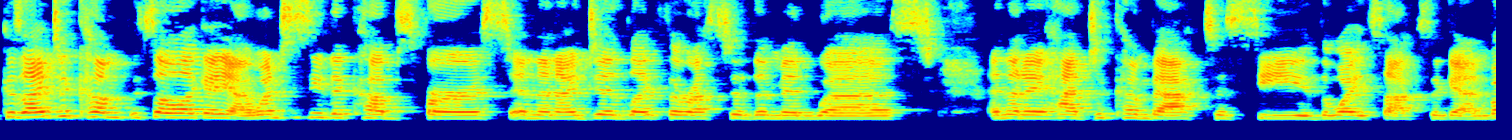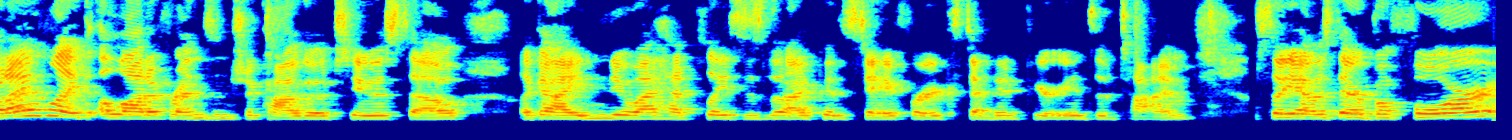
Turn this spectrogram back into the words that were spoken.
because I had to come. So like yeah, I went to see the Cubs first, and then I did like the rest of the Midwest, and then I had to come back to see the White Sox again. But I have like a lot of friends in Chicago too, so like I knew I had places that I could stay for extended periods of time. So yeah, I was there before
